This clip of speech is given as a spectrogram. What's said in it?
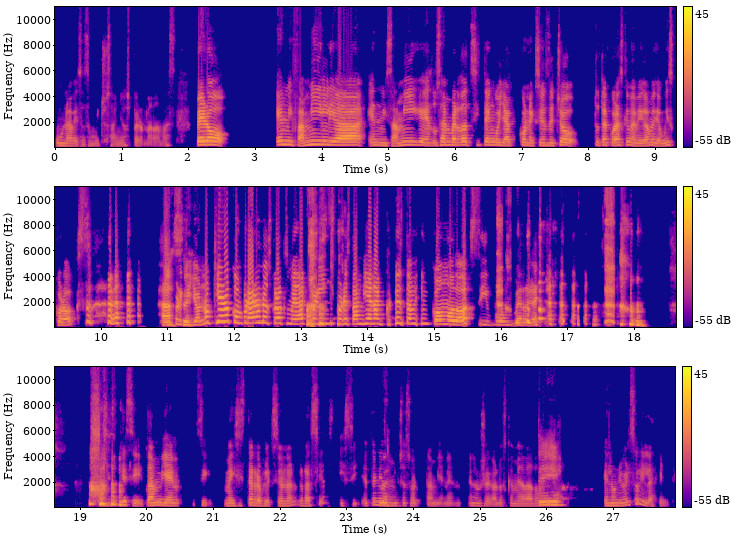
una vez hace muchos años, pero nada más. Pero en mi familia, en mis amigues, o sea, en verdad sí tengo ya conexiones. De hecho, ¿tú te acuerdas que mi amiga me dio mis crocs? Ah, Porque yo no quiero comprar unos crocs, me da cringe, pero están bien, están bien cómodos y pum, verga. Así que sí, también sí, me hiciste reflexionar, gracias. Y sí, he tenido mucha suerte también en, en, los regalos que me ha dado el universo y la gente.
